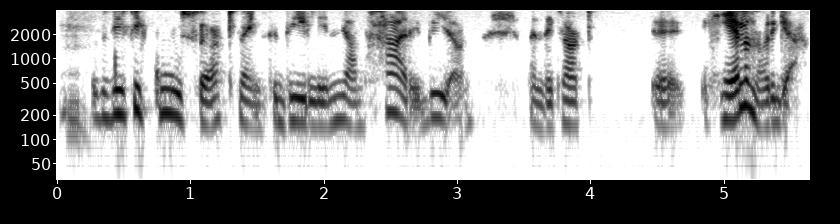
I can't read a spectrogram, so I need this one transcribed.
Mm. Altså, vi fikk god søkning til de linjene her i byen. Men det er klart, eh, hele Norge eh,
